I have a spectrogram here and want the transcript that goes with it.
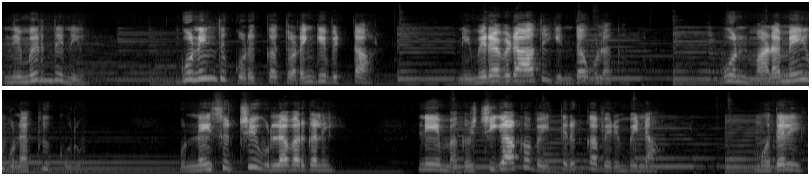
நிமிர்ந்து நில் குனிந்து கொடுக்க தொடங்கிவிட்டால் நிமிரவிடாத இந்த உலகம். உன் மனமே உனக்கு குரு. உன்னை சுற்றி உள்ளவர்களை நீ மகிழ்ச்சியாக வைத்திருக்க விரும்பினா முதலில்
